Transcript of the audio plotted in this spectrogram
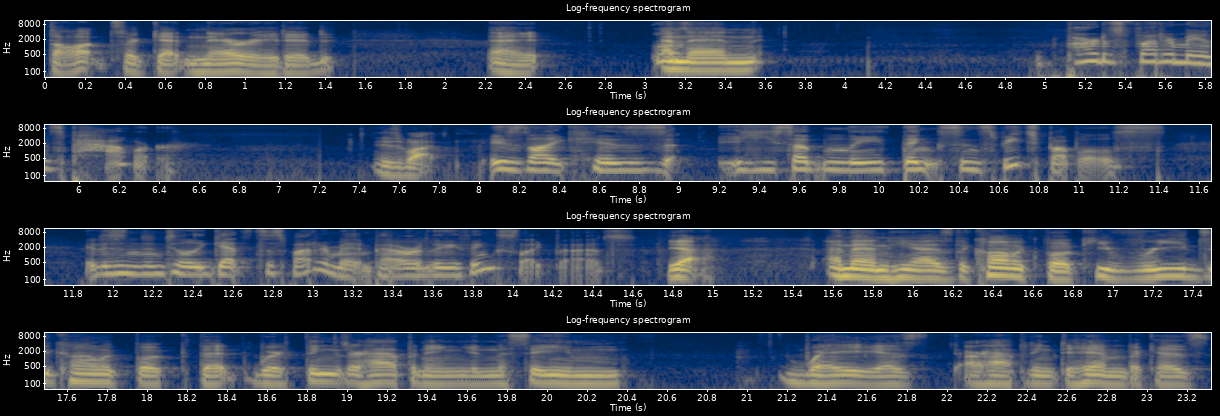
thoughts are getting narrated. And, and then Part of Spider Man's power is what? is like his. He suddenly thinks in speech bubbles. It isn't until he gets the Spider Man power that he thinks like that. Yeah. And then he has the comic book. He reads a comic book that where things are happening in the same way as are happening to him because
